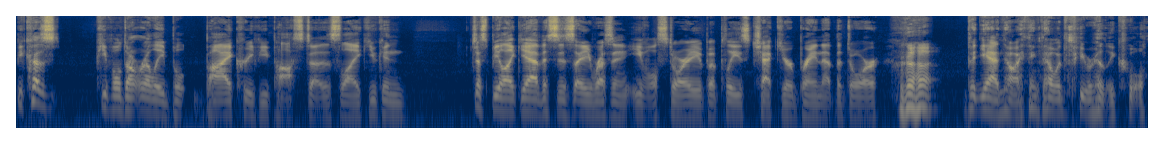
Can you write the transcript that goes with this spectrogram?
because people don't really b- buy creepypastas like you can just be like yeah this is a resident evil story but please check your brain at the door. But yeah no i think that would be really cool.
